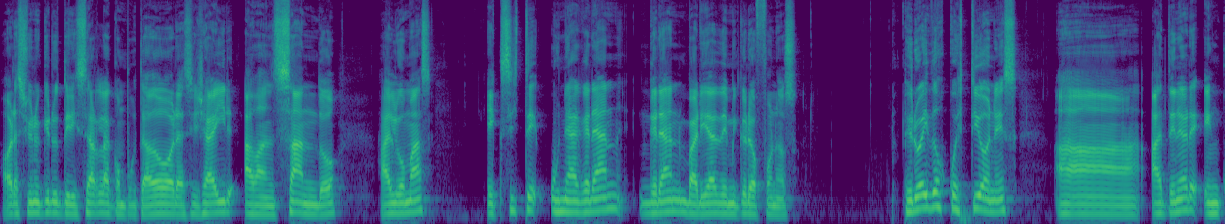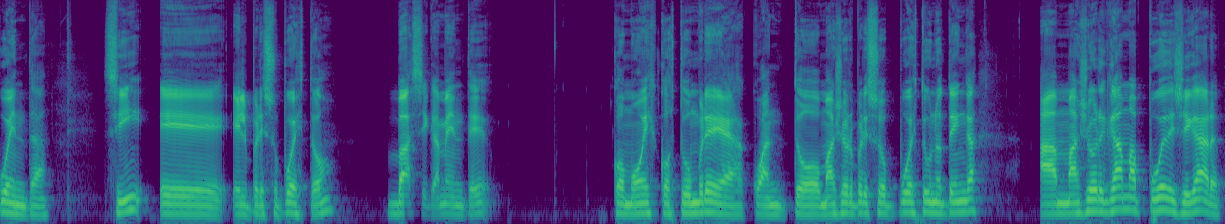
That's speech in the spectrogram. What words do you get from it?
Ahora si uno quiere utilizar la computadora, si ya ir avanzando algo más, existe una gran, gran variedad de micrófonos. Pero hay dos cuestiones a, tener en cuenta. ¿sí? Eh, el presupuesto, básicamente, como es costumbre, a cuanto mayor presupuesto uno tenga, a mayor gama puede llegar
